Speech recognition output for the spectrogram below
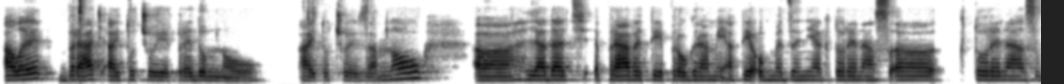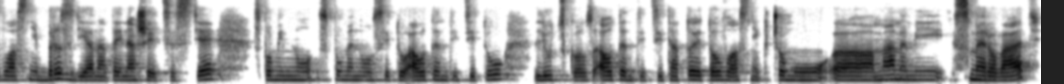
ale brať aj to, čo je predo mnou, aj to, čo je za mnou, hľadať práve tie programy a tie obmedzenia, ktoré nás, e, ktoré nás vlastne brzdia na tej našej ceste. Spomenul, spomenul si tú autenticitu, ľudskosť, autenticita, to je to vlastne, k čomu e, máme my smerovať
